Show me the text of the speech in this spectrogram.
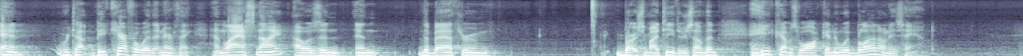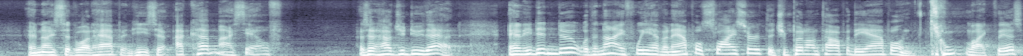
And we're talking, be careful with it and everything. And last night I was in, in the bathroom brushing my teeth or something, and he comes walking in with blood on his hand. And I said, What happened? He said, I cut myself. I said, How'd you do that? And he didn't do it with a knife. We have an apple slicer that you put on top of the apple and like this.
